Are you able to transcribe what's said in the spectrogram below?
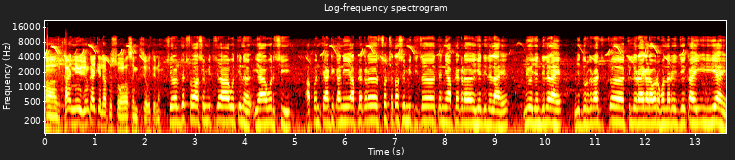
अं, काय नियोजन काय केलं आपलं सोळा समितीच्या वतीनं? शिवराज्यविवेक सोहळा समितीच्या वतीनं यावर्षी आपण त्या ठिकाणी आपल्याकडं स्वच्छता समितीचं त्यांनी आपल्याकडं हे दिलेलं आहे नियोजन दिलेलं आहे. म्हणजे दुर्गराज अ, किल्ले रायगडावर होणारे जे काही हे आहे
